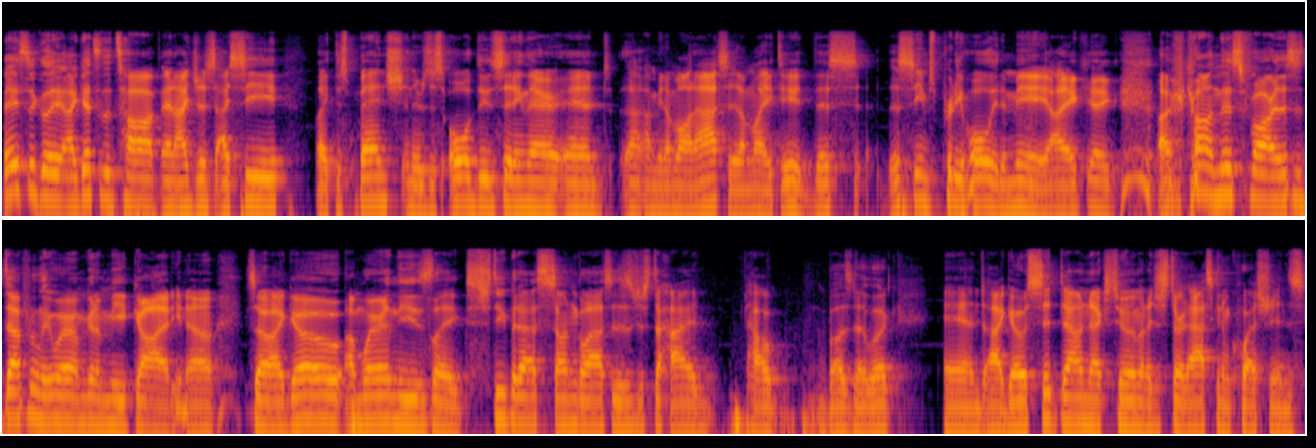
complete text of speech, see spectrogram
basically i get to the top and i just i see like this bench and there's this old dude sitting there and uh, i mean i'm on acid. I'm like dude this this seems pretty holy to me. I, I i've gone this far. This is definitely where i'm gonna meet god you know? So i go i'm wearing these like stupid ass sunglasses just to hide how buzzed i look. And i go sit down next to him and i just start asking him questions.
